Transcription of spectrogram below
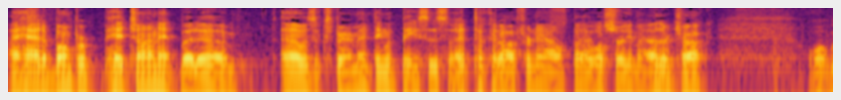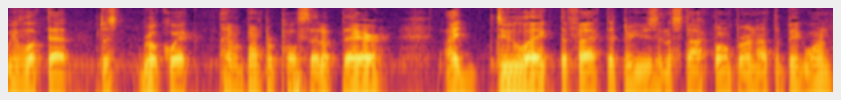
I had a bumper hitch on it, but uh, I was experimenting with bases, so I took it off for now. But I will show you my other truck. What we've looked at just real quick. Have a bumper pull set up there. I do like the fact that they're using the stock bumper and not the big one.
